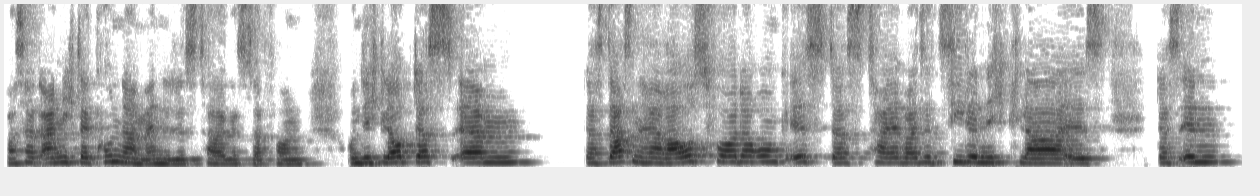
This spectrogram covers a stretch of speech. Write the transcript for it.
was hat eigentlich der Kunde am Ende des Tages davon. Und ich glaube, dass, ähm, dass das eine Herausforderung ist, dass teilweise Ziele nicht klar ist, dass in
